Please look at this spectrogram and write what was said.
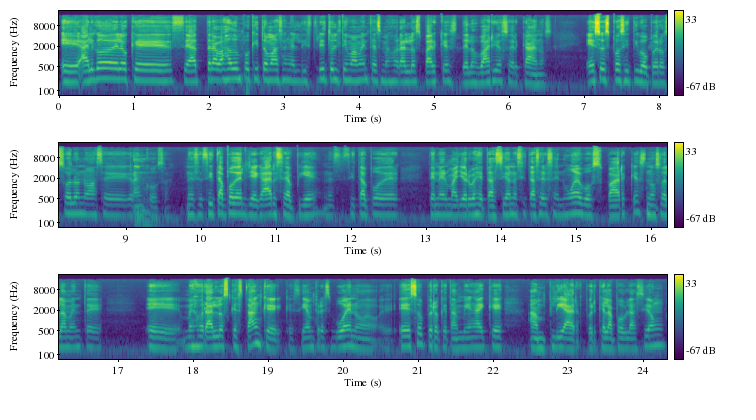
Eh, algo de lo que se ha trabajado un poquito más en el distrito últimamente es mejorar los parques de los barrios cercanos eso es positivo, pero solo no hace gran cosa. Necesita poder llegarse a pie, necesita poder tener mayor vegetación, necesita hacerse nuevos parques, no solamente eh, mejorar los que están, que, siempre es bueno eh, eso, pero que también hay que ampliar, porque la población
